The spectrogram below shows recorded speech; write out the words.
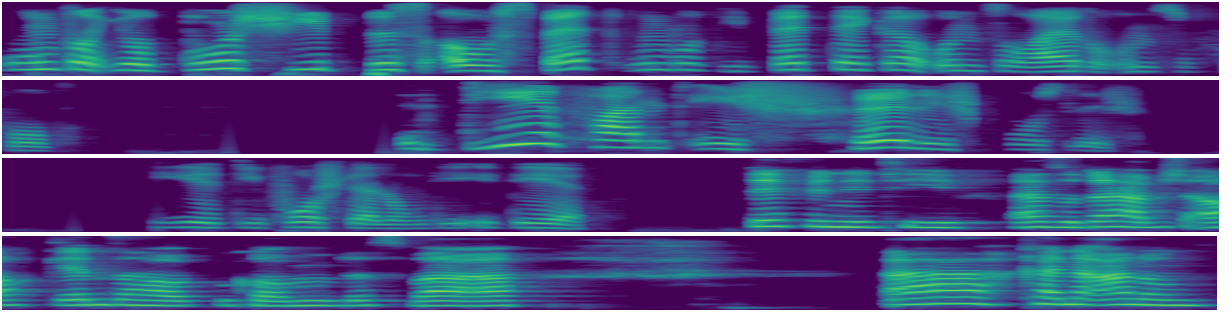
unter ihr durchschiebt bis aufs Bett, unter die Bettdecke und so weiter und so fort. Und die fand ich völlig gruselig. Die, die Vorstellung, die Idee. Definitiv. Also da habe ich auch Gänsehaut bekommen. Das war, ah, keine Ahnung.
